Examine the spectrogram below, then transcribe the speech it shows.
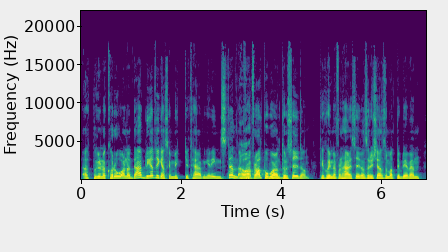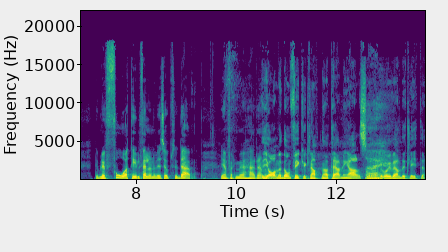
att på grund av corona, där blev det ganska mycket tävlingar inställda. Ja. Framförallt på World Tour-sidan. Till skillnad från här sidan så det känns som att det blev en, det blev få tillfällen att visa upp sig där. Jämfört med herrarna. Ja, men de fick ju knappt några tävlingar alls. Nej. Det var ju väldigt lite.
